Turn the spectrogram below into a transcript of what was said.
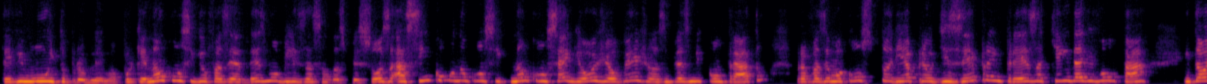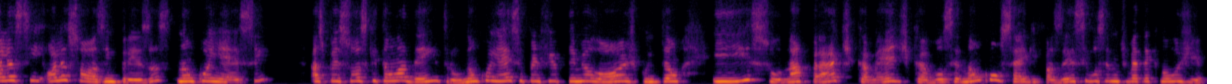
teve muito problema, porque não conseguiu fazer a desmobilização das pessoas, assim como não, consegui, não consegue hoje, eu vejo, as empresas me contratam para fazer uma consultoria para eu dizer para a empresa quem deve voltar. Então, olha assim, olha só, as empresas não conhecem as pessoas que estão lá dentro, não conhece o perfil epidemiológico, então, e isso na prática médica você não consegue fazer se você não tiver tecnologia.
